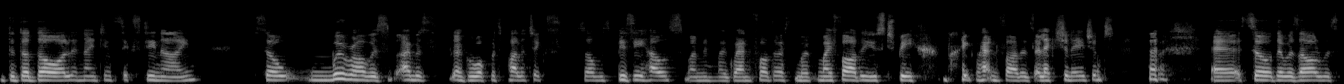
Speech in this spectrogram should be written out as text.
the Dáil in 1969. So we were always. I was. I grew up with politics. So it was busy house. I mean, my grandfather. My, my father used to be my grandfather's election agent. uh, so there was always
